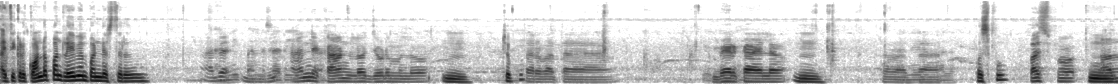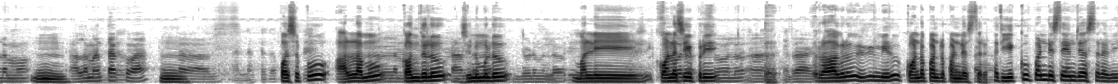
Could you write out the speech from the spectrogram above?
అయితే ఇక్కడ కొండ పంటలు ఏమేమి పండిస్తారు అదే అన్ని కాండ్లు జుడుములు. చెప్పు తర్వాత బీరకాయలు. తర్వాత పసుపు పసుపు అల్లము. అల్లం అంత తక్కువ. పసుపు అల్లము కందులు జునుములు మళ్ళీ కొండ చీపురి రాగులు. ఇవి మీరు కొండ పంటలు పండిస్తారు. అది ఎక్కువ పండిస్తే ఏం చేస్తారు అవి?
